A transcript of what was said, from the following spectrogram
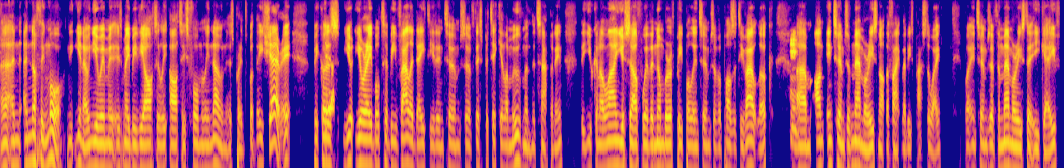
uh, and and nothing more. You know, knew him as maybe the artist, artist formerly known as Prince, but they share it because yeah. you, you're able to be validated in terms of this particular movement that's happening. That you can align yourself with a number of people in terms of a positive outlook, mm. um, on in terms of memories, not the fact that he's passed away, but in terms of the memories that he gave,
